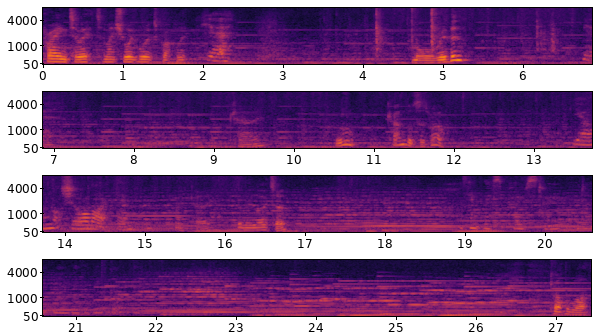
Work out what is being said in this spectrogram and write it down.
Praying to it to make sure it works properly. yeah. More ribbon. Yeah. Okay. Ooh, candles as well. Yeah, I'm not sure I like them. Okay. Do they light up? I think they're supposed to, but I don't know whether we've got them. Got the what?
